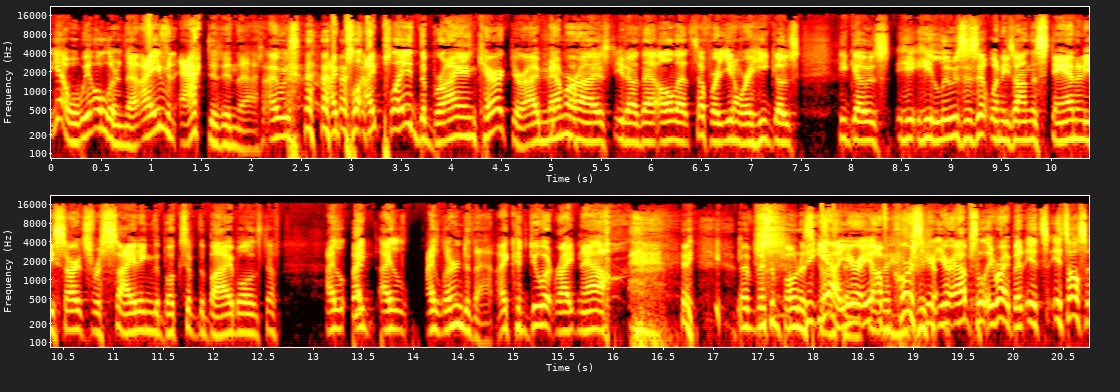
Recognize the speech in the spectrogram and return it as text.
yeah, well, we all learned that. I even acted in that. I was, I, pl- I played the Bryan character. I memorized, you know, that all that stuff where you know where he goes, he goes, he he loses it when he's on the stand and he starts reciting the books of the Bible and stuff. I I I, I learned that. I could do it right now. That's a bonus. Yeah, you're of course you're, you're absolutely right. But it's it's also.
